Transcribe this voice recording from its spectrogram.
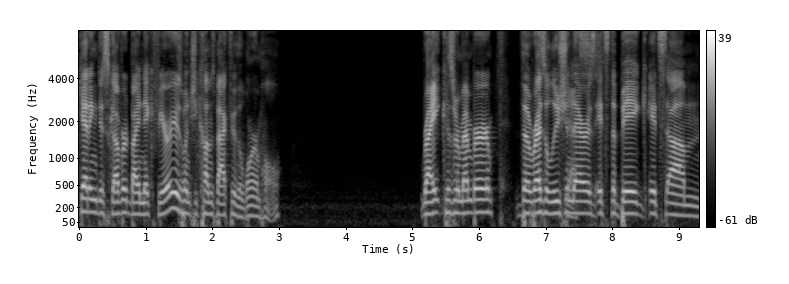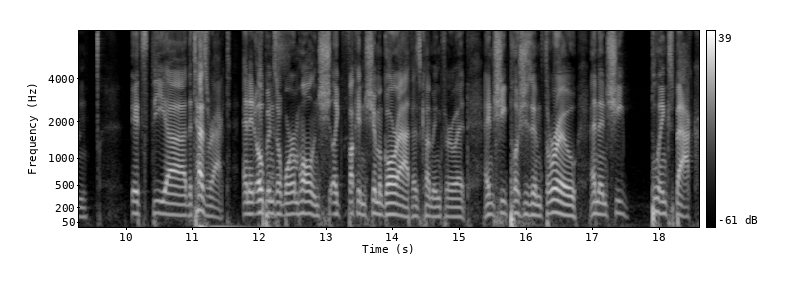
getting discovered by Nick Fury is when she comes back through the wormhole right? Because remember the resolution yes. there is it's the big it's um it's the uh the Tesseract and it opens a wormhole and sh- like fucking Shuma-Gorath is coming through it and she pushes him through and then she blinks back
